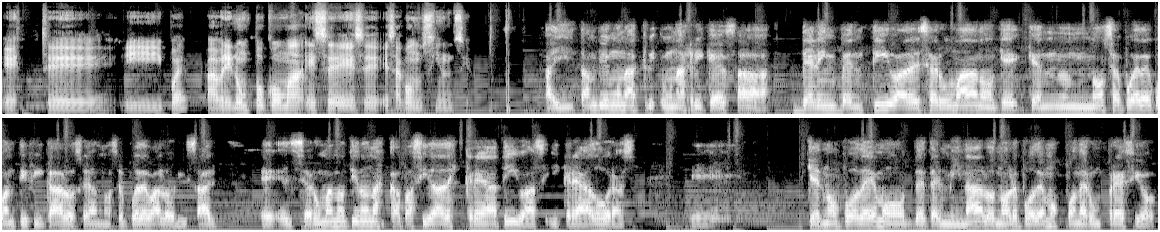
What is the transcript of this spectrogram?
este, y pues abrir un poco más ese, esa conciencia hay también una, una riqueza de la inventiva del ser humano que, no se puede cuantificar, o sea, no se puede valorizar. Eh, el ser humano tiene unas capacidades creativas y creadoras eh, que no podemos determinar o no le podemos poner un precio,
